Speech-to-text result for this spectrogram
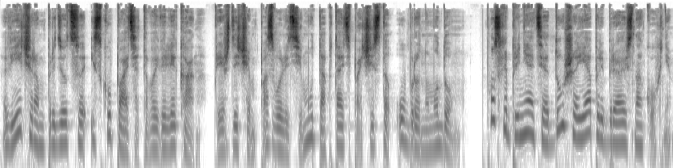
Вечером придется искупать этого великана, прежде чем позволить ему топтать по чисто убранному дому. После принятия душа я прибираюсь на кухне,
